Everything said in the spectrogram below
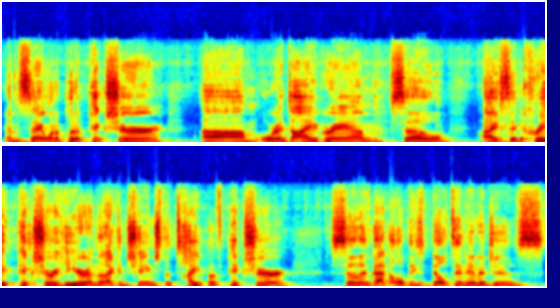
and say I want to put a picture um, or a diagram. So I said create picture here, and then I can change the type of picture. So they've got all these built-in images.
